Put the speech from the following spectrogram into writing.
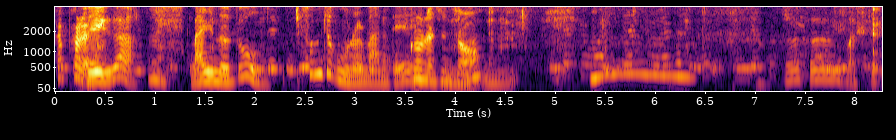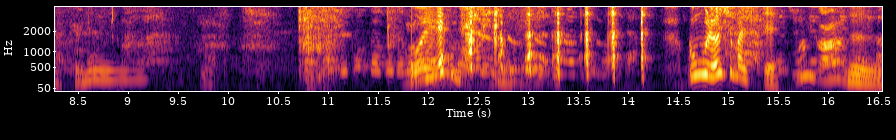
짭짤해. 내가 응. 많이 넣어도 숨죽으면 얼마 안 돼. 그러네 진짜. 음, 음. 어허, 맛있게 났네. 뭐해? 국물이 훨씬 맛있지? 그러니까 응.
